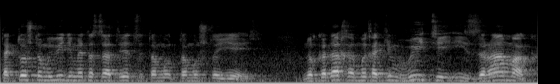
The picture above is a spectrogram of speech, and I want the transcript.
так то, что мы видим, это соответствует тому, тому что есть. Но когда мы хотим выйти из рамок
